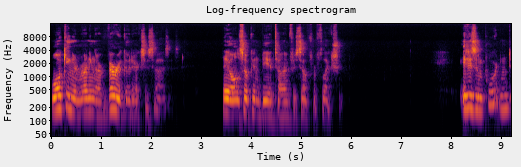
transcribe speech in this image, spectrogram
Walking and running are very good exercises. They also can be a time for self reflection. It is important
